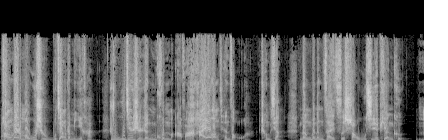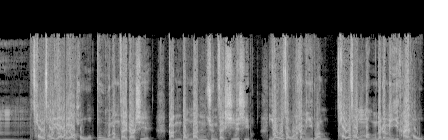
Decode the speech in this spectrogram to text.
旁边的谋士武将这么一看，如今是人困马乏，还往前走啊！丞相能不能在此少歇片刻？嗯，曹操摇了摇头啊，不能在这歇，赶到南郡再歇息吧。又走了这么一段路，曹操猛地这么一抬头，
